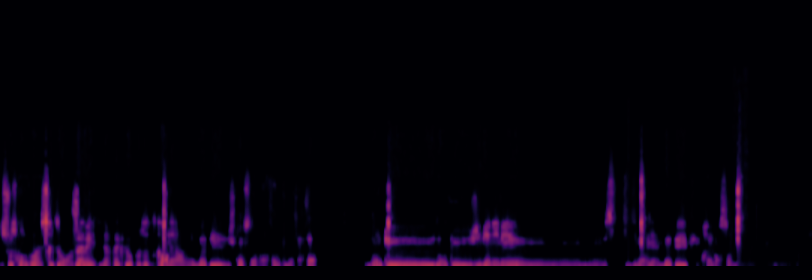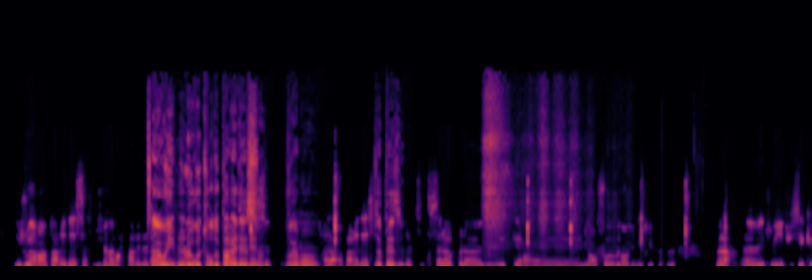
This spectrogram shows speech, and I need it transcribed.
des choses qu'on ne voit strictement jamais. Venir tacler au poteau de corner, Mbappé, je crois que c'est la première fois que je dois faire ça. Donc, donc j'ai bien aimé ce qu'il dit Maria Mbappé et puis après l'ensemble des joueurs. Hein, Paredes, ça fait du bien d'avoir Paredes. Ah oui, mais le retour de Paredes, Paredes, vraiment. hein. voilà, Paredes, Ça la, pèse. Petite, la petite salope là, du milieu de terrain, euh, il en faut dans une équipe. euh, voilà, avec lui, tu sais que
